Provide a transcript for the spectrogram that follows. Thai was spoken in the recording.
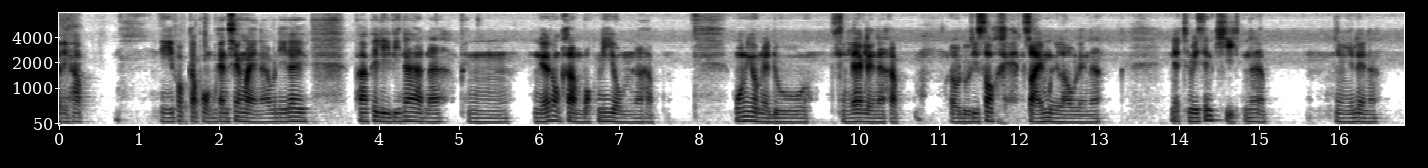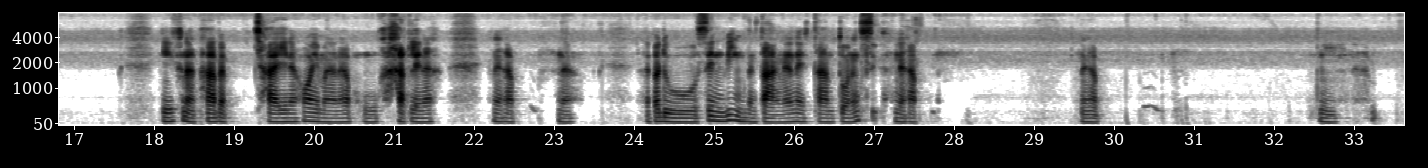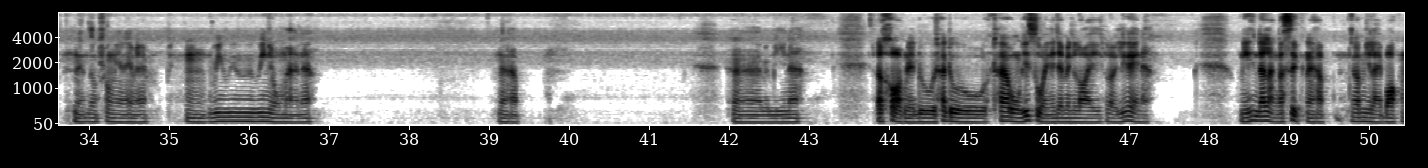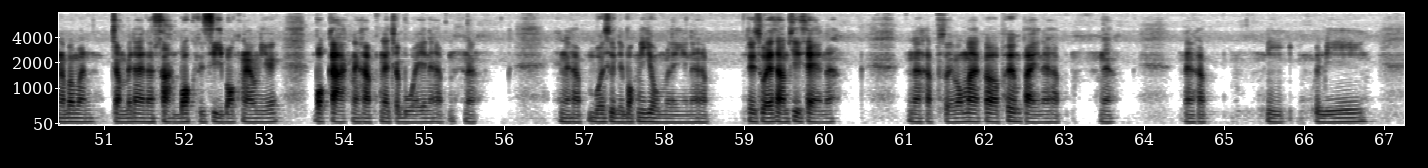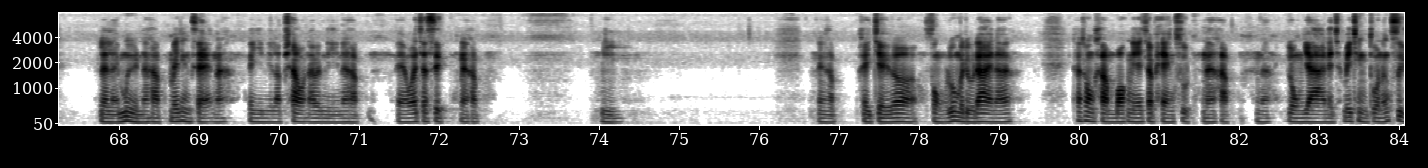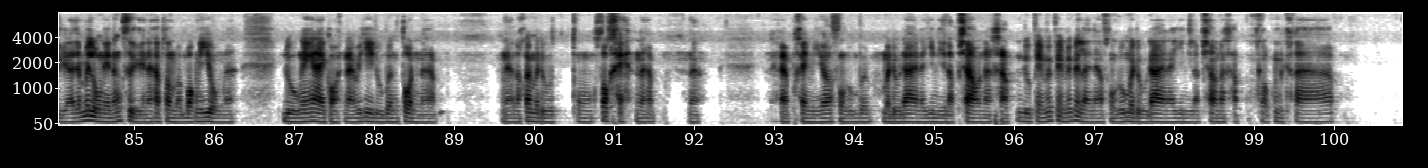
วัสดีครับ นี้พบกับผมกันเชียงใหม่นะ วันนี้ได้พระเพลีพินาศนะ เป็นเนื้อทองคำบล็อกนิยมนะครับบล็อกนิยมเนี่ยดูสิ่งแรกเลยนะครับ เราดูที่ซอกแขนซ้ายมือเราเลยนะ เนี่ยจะมีเส้นขีดนะครับ อย่างนี้เลยนะ นี่ขนาดพาแบบใช้นะห้อยมานะครับหูขาดเลยนะนะครับนะ แล้วก็ดูเส้นวิ่งต่างๆนะในตามตัวหนังสือนะครับ นะครับนี่นะครับเนี่ยตรงช่วงนี้เห็นไหมวิ่งวิ่งวิ่งวิ่งลงมานะ นะครับอ่าแบบนี้นะ แล้วขอบเนี่ยดูถ้าดูถ้าองค์ที่สวยเนี่ยจะเป็นรอยรอยเลื่อยนะนี้ด้านหลังก็สึกนะครับ ก็มีหลายบล็อกนะประมาณจำไม่ได้นะสามบล็อกหรือสี่บล็อกนะวันนี้บล็อกกากนะครับ น่าจะบวยนะครับนะนะครับบวยสุดในบล็อกนิยมอะไรเงี้ยนะครับ สวยๆสามสี่แสนนะนะครับ สวยมากๆก็เพิ่มไปนะครับนะนะครับนี่แบบนี้หลายๆหมื่นนะครับ ไม่ถึงแสนนะในยินดีรับเช่านะแบบนี้นะครับแม้ว่าจะสึกนะครับนี่นะครับ ใครเจอก็ส่งรูปมาดูได้นะ ถ้าทองคำบล็อกนี้จะแพงสุดนะครับนะลงยาเนี่ยจะไม่ถึงตัวหนังสือจะไม่ลงในหนังสือนะครับสำหรับบล็อกนิยมนะดูง่ายๆก่อนนะวิธีดูเบื้องต้นนะครับ นะแล้วค่อยมาดูตรงซอกแขนนะครับนะนะครับใครมีก็ส่งรูปมาดูได้นะยินดีรับเช่านะครับ ดูเป็นไม่เป็นไม่เป็นไรนะครับ ส่งรูปมาดูได้นะยินดีรับเช่านะครับขอบคุณครับ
